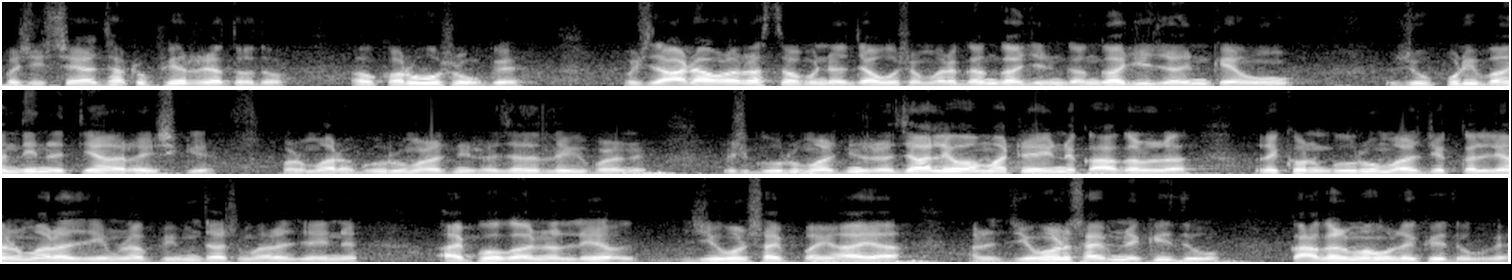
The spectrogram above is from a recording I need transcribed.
પછી સહેજ હાટું ફેર રહેતો હતો. હવે કરવું શું કે? પછી આડાવાળા રસ્તા મને જવું છે. મારે ગંગાજીને, ગંગાજી જઈને કે હું ઝૂંપડી બાંધીને ત્યાં રહીશ કે. પણ મારા ગુરુ મહારાજની રજા લેવી પડે ને. પછી ગુરુ મહારાજની રજા લેવા માટે એને કાગળ લખ્યો ને ગુરુ મહારાજે કલ્યાણ મહારાજ એમના ભીમદાસ મહારાજે એને આપ્યો અને લે, જીવન સાહેબ પાસે આવ્યા અને જીવણ સાહેબને કીધું, કાગળમાં હું લખ્યું હતું કે?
